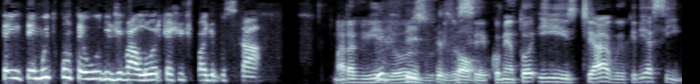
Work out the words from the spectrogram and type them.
tem, tem muito conteúdo de valor que a gente pode buscar. Maravilhoso Perfeito, que você comentou. E, Tiago, eu queria assim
